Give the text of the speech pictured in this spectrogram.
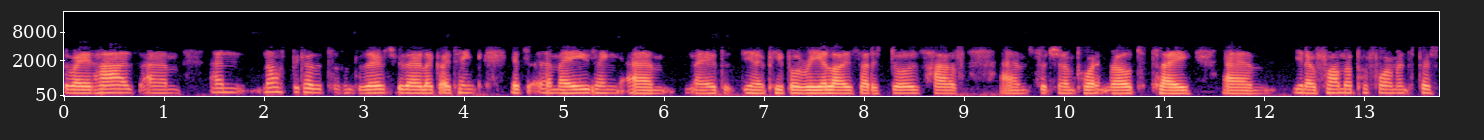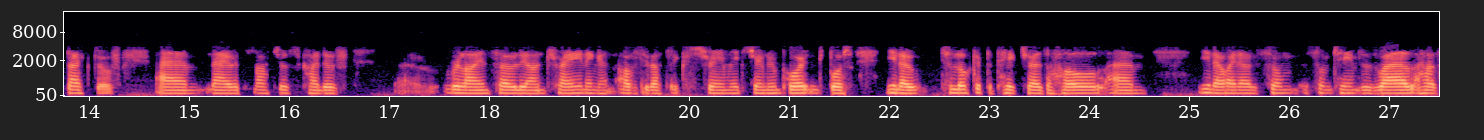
the way it has. Um, and not because it doesn't deserve to be there. Like I think it's amazing um, now you know people realise that it does have um, such an important role to play. Um, you know, from a performance perspective, um, now it's not just kind of uh, relying solely on training, and obviously that's extremely, extremely important. But you know, to look at the picture as a whole, um, you know, I know some some teams as well have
